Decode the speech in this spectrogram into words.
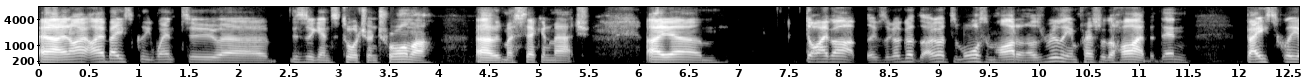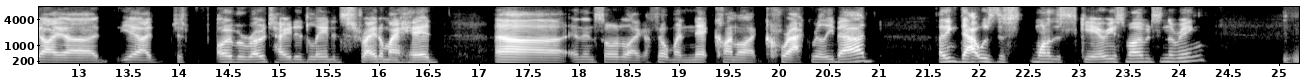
Uh, and I, I basically went to uh, this is against torture and trauma. Uh, was my second match. I um dive up. Was like I got I got some awesome height on. I was really impressed with the height, but then basically I uh yeah I just over rotated, landed straight on my head, uh, and then sort of like I felt my neck kind of like crack really bad. I think that was just one of the scariest moments in the ring. Mm-hmm.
